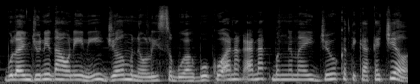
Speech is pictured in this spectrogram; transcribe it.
Bulan Juni tahun ini, Jill menulis sebuah buku anak-anak mengenai Joe ketika kecil,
